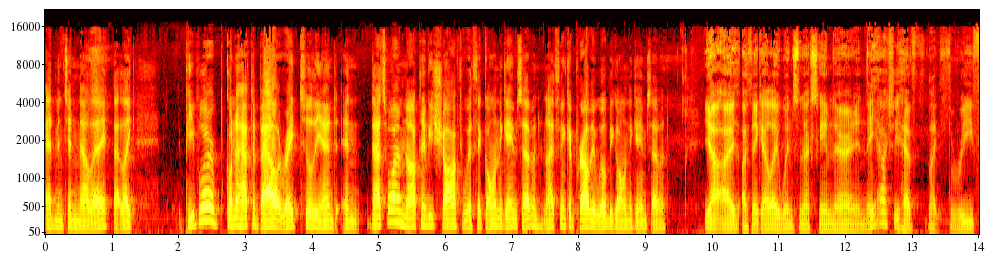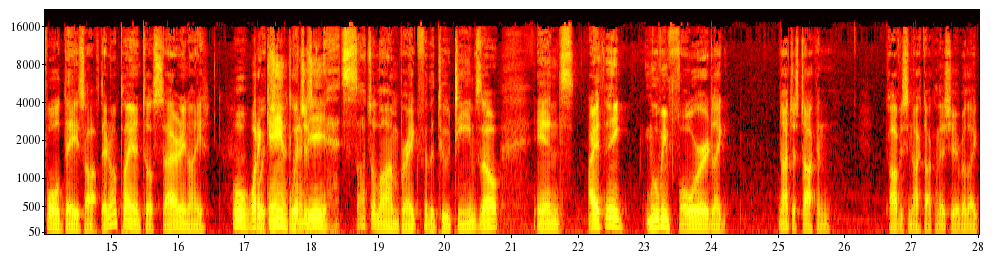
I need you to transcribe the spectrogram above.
Edmonton and LA, that like people are gonna have to battle right till the end, and that's why I'm not gonna be shocked with it going to Game Seven, and I think it probably will be going to Game Seven. Yeah, I, I think LA wins the next game there, and they actually have like three full days off. They're not playing until Saturday night. Oh, what a game it's which gonna is- be! It's such a long break for the two teams, though, and I think moving forward, like not just talking, obviously not talking this year, but like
